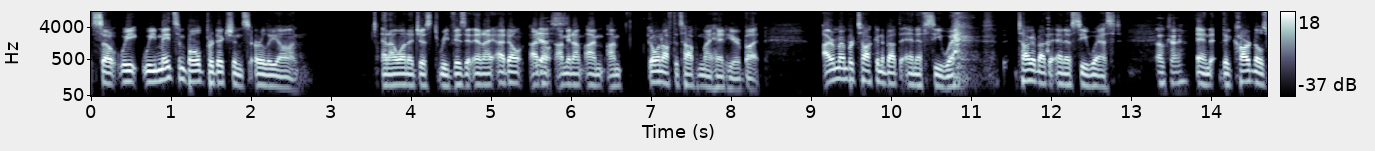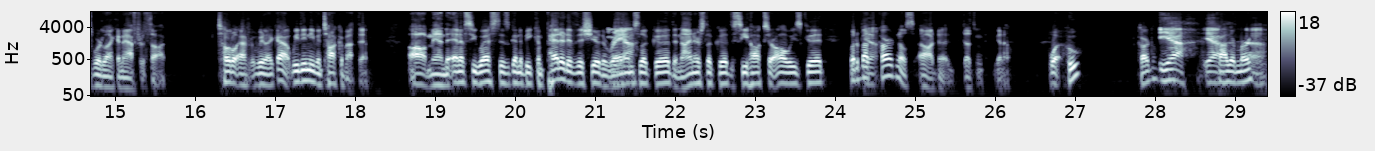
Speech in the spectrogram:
So we we made some bold predictions early on, and I want to just revisit. And I, I don't I Yes. don't I mean I'm I'm I'm going off the top of my head here, but I remember talking about the NFC West, talking about the NFC West, Okay. and the Cardinals were like an afterthought, total after. We're like, oh, we didn't even talk about them. Oh man, the NFC West is going to be competitive this year. The Yeah. Rams look good, the Niners look good, the Seahawks are always good. What about Yeah. the Cardinals? Oh, no, it doesn't you know what? Who? Cardinals? Yeah. Yeah. Kyler Murray, Uh,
